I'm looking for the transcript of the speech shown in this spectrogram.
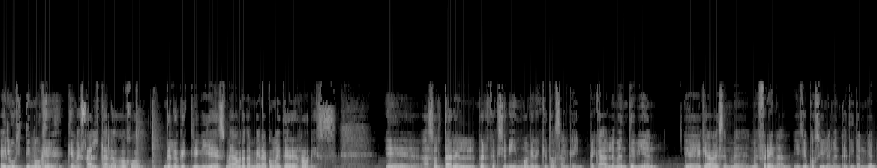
el último que, que me salta a los ojos de lo que escribí es me abro también a cometer errores. Eh, a soltar el perfeccionismo, a querer que todo salga impecablemente bien, eh, que a veces me, me, frena y que posiblemente a ti también.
